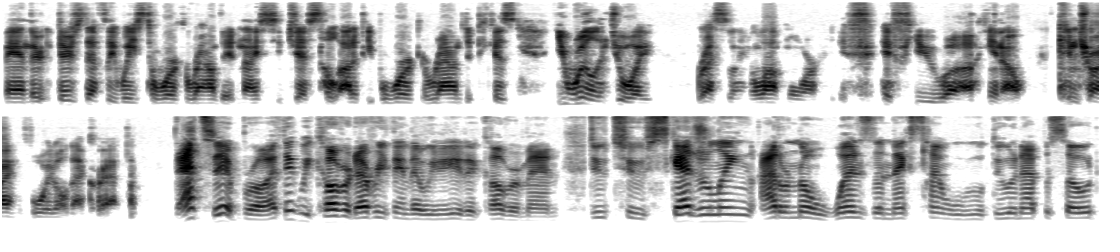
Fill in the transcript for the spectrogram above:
man, there, there's definitely ways to work around it, and I suggest a lot of people work around it because you will enjoy wrestling a lot more if if you uh, you know can try and avoid all that crap. That's it, bro. I think we covered everything that we needed to cover, man. Due to scheduling, I don't know when's the next time we will do an episode.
